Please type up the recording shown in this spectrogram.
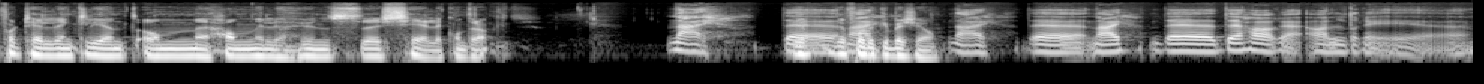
fortelle en klient om han eller huns kjelekontrakt? Nei. Det, det får nei. du ikke beskjed om. Nei, det, nei det, det har jeg aldri eh,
